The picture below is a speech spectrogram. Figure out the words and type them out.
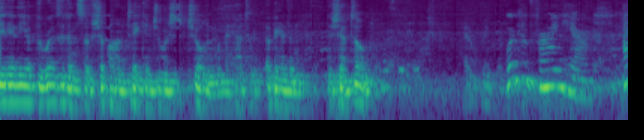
Did any of the residents of Chabannes take in Jewish children when they had to abandon the chateau? We're conferring here. I,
